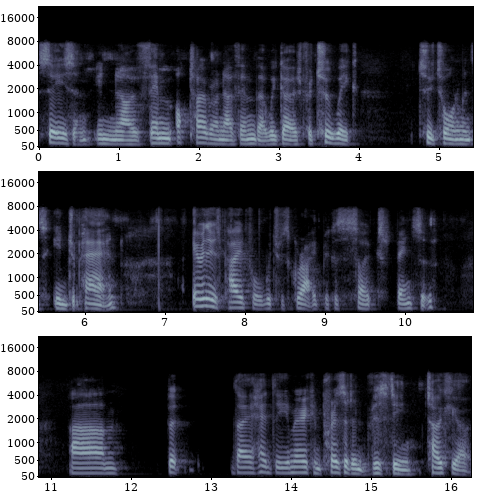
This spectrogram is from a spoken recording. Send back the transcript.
season in November, October or November, we go for two week, two tournaments in Japan. Everything was paid for, which was great because it's so expensive. Um, but they had the American president visiting Tokyo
